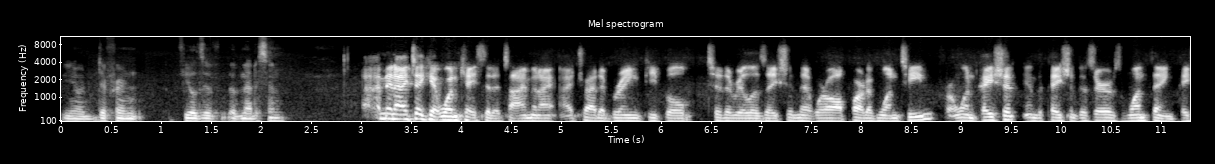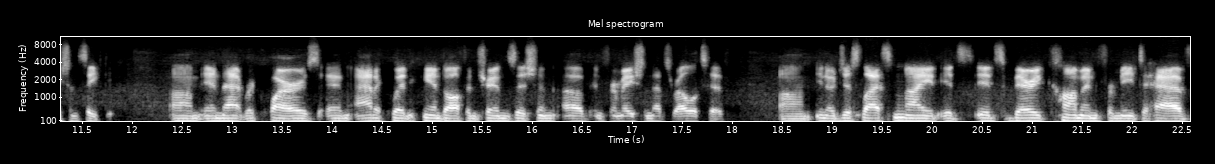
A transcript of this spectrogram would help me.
you know different fields of, of medicine I mean, I take it one case at a time, and I, I try to bring people to the realization that we're all part of one team for one patient, and the patient deserves one thing patient safety. Um, and that requires an adequate handoff and transition of information that's relative. Um, you know, just last night, it's it's very common for me to have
